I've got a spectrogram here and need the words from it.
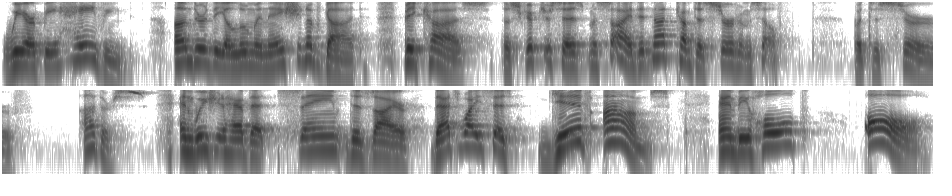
We are behaving under the illumination of God because the scripture says Messiah did not come to serve himself, but to serve others. And we should have that same desire. That's why he says, Give alms, and behold, all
